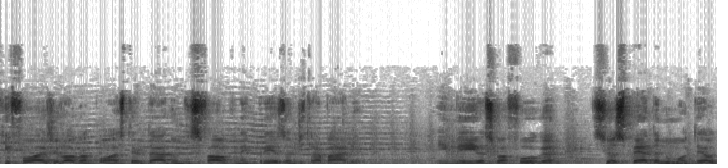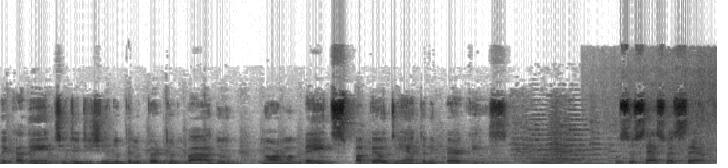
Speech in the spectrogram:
que foge logo após ter dado um desfalque na empresa onde trabalha. Em meio à sua fuga, se hospeda num motel decadente dirigido pelo perturbado Norman Bates, papel de Anthony Perkins. O sucesso é certo.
